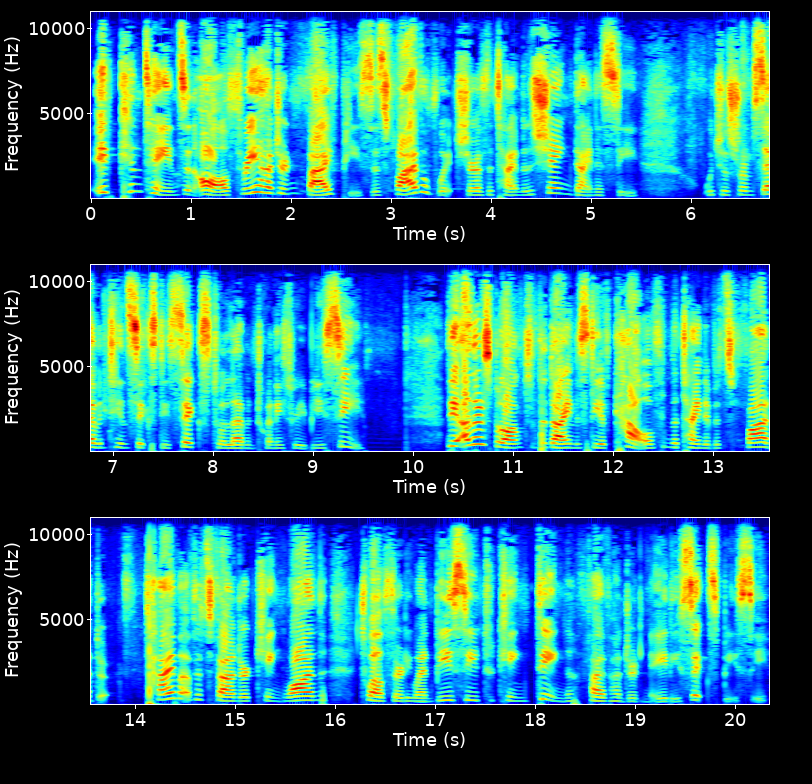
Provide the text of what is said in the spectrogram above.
It contains in all 305 pieces, five of which are of the time of the Shang dynasty, which was from 1766 to 1123 B.C. The others belong to the dynasty of Cao from the time of its founder, time of its founder King Wan, 1231 B.C. to King Ting, 586 B.C.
